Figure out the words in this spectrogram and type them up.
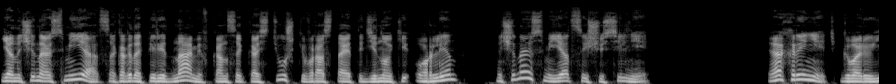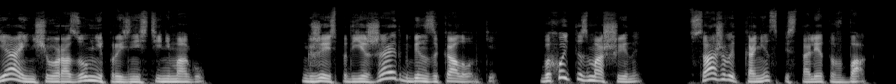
Я начинаю смеяться, а когда перед нами в конце костюшки вырастает одинокий Орлен, начинаю смеяться еще сильнее. «Охренеть», — говорю я, и ничего разумнее произнести не могу. Гжесь подъезжает к бензоколонке, выходит из машины, всаживает конец пистолета в бак.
